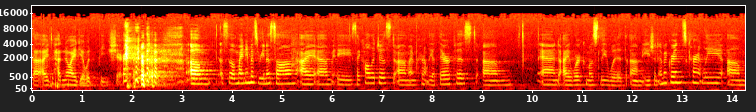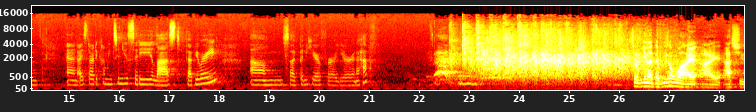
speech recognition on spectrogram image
that I had no idea would be shared. um, so my name is Rena Song. I am a psychologist. Um, I'm currently a therapist. And I work mostly with um, Asian immigrants currently. Um, and I started coming to New City last February. Um, so I've been here for a year and a half. So, Rena, the reason why I asked you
